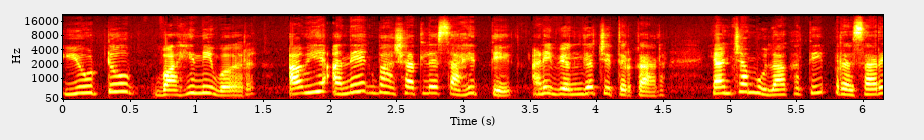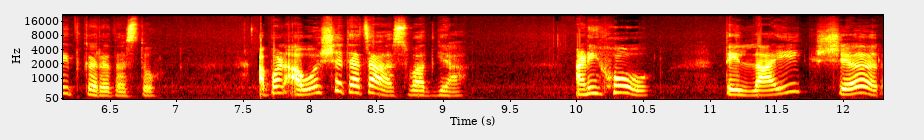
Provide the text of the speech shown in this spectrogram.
यूट्यूब वाहिनीवर आम्ही अनेक भाषातले साहित्यिक आणि व्यंगचित्रकार यांच्या मुलाखती प्रसारित करत असतो. आपण अवश्य त्याचा आस्वाद घ्या. आणि हो ते लाईक शेअर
